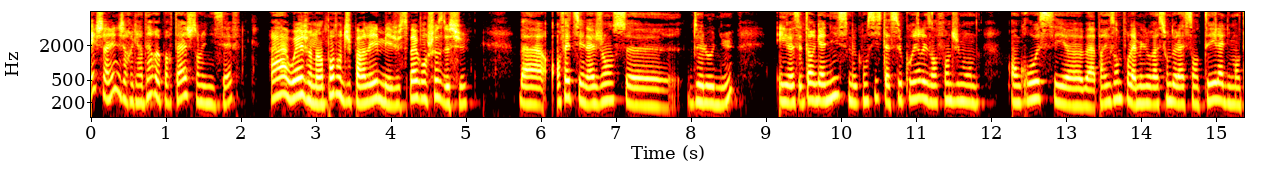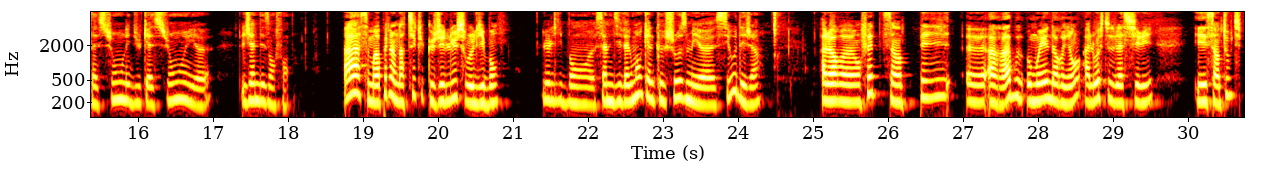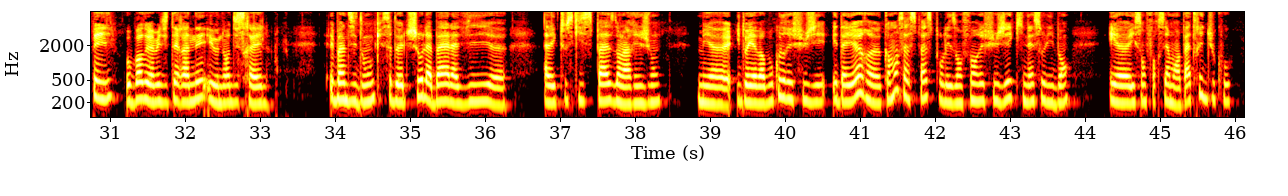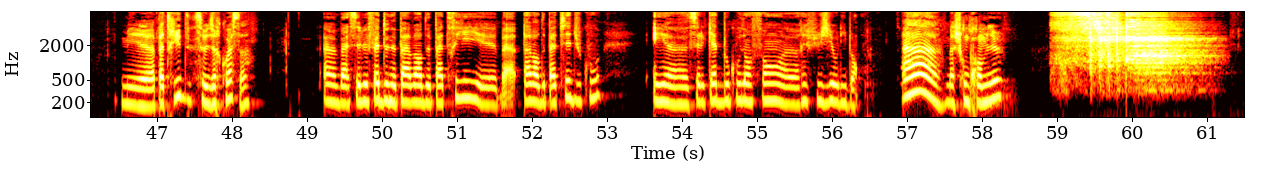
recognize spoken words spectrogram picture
Et Charline, j'ai regardé un reportage sur l'UNICEF. Ah ouais, j'en ai un peu entendu parler, mais je sais pas grand chose dessus. Bah, en fait, c'est une agence euh, de l'ONU. Et euh, cet organisme consiste à secourir les enfants du monde. En gros, c'est euh, bah, par exemple pour l'amélioration de la santé, l'alimentation, l'éducation et l'hygiène des enfants. Ah, ça me rappelle un article que j'ai lu sur le Liban. Le Liban, ça me dit vaguement quelque chose, mais c'est où déjà? Alors, en fait, c'est un pays arabe au Moyen-Orient, à l'ouest de la Syrie. Et c'est un tout petit pays, au bord de la Méditerranée et au nord d'Israël. Eh ben dis donc, ça doit être chaud là-bas à la vie, euh, avec tout ce qui se passe dans la région. Mais euh, il doit y avoir beaucoup de réfugiés. Et d'ailleurs, euh, comment ça se passe pour les enfants réfugiés qui naissent au Liban? Et ils sont forcément apatrides du coup. Mais apatrides, ça veut dire quoi ça? Bah, C'est le fait de ne pas avoir de patrie et bah, pas avoir de papier du coup. Et c'est le cas de beaucoup d'enfants réfugiés au Liban. Ah, bah je comprends mieux.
